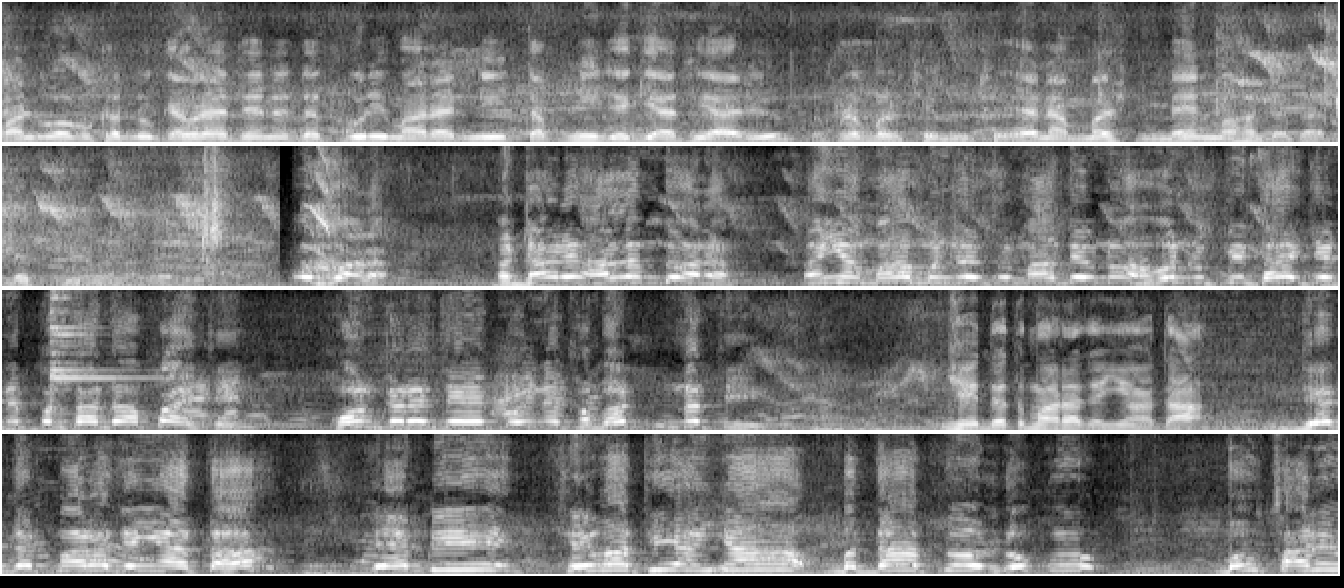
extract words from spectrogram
પાંડવો વખતનું કહેવાય છે અને દત્તપુરી મહારાજની તપની જગ્યાથી આવ્યું પ્રબળ થયેલું છે. એના મસ્ત મેન મહંત હતા દત્તપુરી દ્વારા? અઢારે આલમ દ્વારા. અહીંયા મહામંડળેશ્વર મહાદેવનો હવન રૂપી થાય છે અને પ્રસાદ અપાય છે. કોણ કરે છે એ કોઈને ખબર નથી. જે દત્ત મહારાજ અહીંયા હતા. જે દત્ત મહારાજ અહીંયા હતા એમની સેવાથી અહીંયા બધા લોકો બહુ સારી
